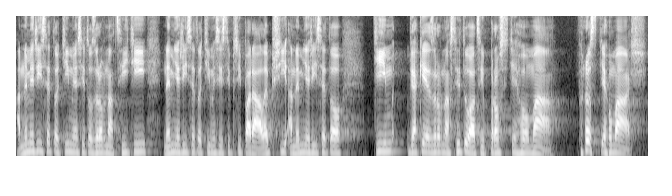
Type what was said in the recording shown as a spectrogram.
A neměří se to tím, jestli to zrovna cítí, neměří se to tím, jestli si připadá lepší a neměří se to tím, v jaké je zrovna situaci, prostě ho má. Prostě ho máš.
